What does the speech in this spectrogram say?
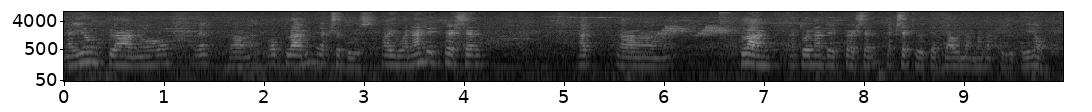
na yung plano ah, o plan Exodus ay 100% at ah, planned at 100% executed daw ng mga Pilipino.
